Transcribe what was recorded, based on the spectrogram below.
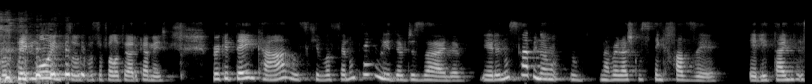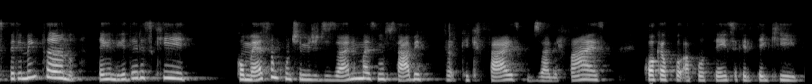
Gostei muito que você falou teoricamente. Porque tem casos que você não tem um líder designer e ele não sabe, não, na verdade, o que você tem que fazer. Ele está experimentando. Tem líderes que começam com um time de design, mas não sabem o que, que faz, o que o designer faz, qual é a potência que ele tem que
